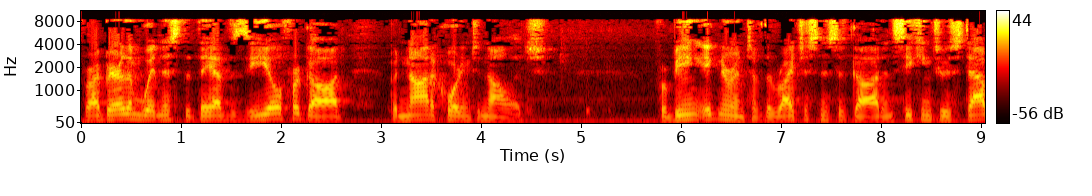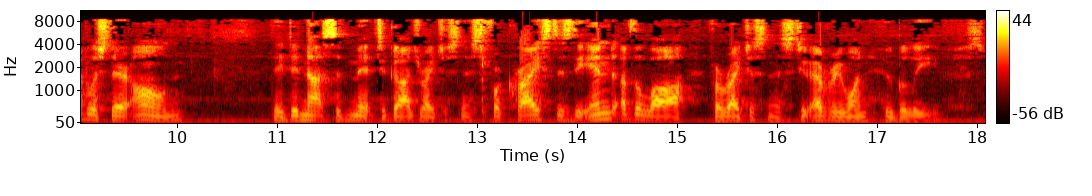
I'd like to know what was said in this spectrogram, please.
For I bear them witness that they have zeal for God, but not according to knowledge. For being ignorant of the righteousness of God and seeking to establish their own, they did not submit to God's righteousness. For Christ is the end of the law for righteousness to everyone who believes.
